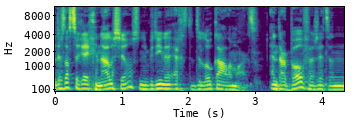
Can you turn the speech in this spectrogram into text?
dus dat is de regionale sales. Die bedienen echt de lokale markt. En daarboven zit een,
